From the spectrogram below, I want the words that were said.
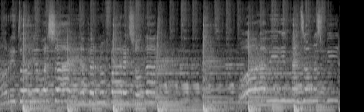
Non ritorni a Varsavia per non fare il soldato. Ora vivi in mezzo a una sfida.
